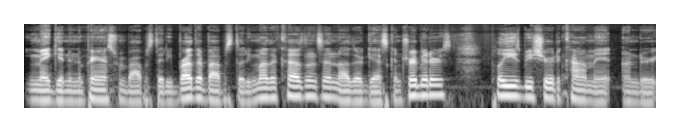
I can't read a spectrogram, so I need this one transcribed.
You may get an appearance from Bible Study Brother, Bible Study Mother, cousins, and other guest contributors. Please be sure to comment under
